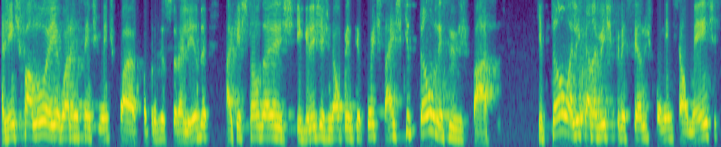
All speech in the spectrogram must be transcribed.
A gente falou aí agora recentemente com a, com a professora Leda a questão das igrejas neopentecostais que estão nesses espaços, que estão ali cada vez crescendo exponencialmente,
